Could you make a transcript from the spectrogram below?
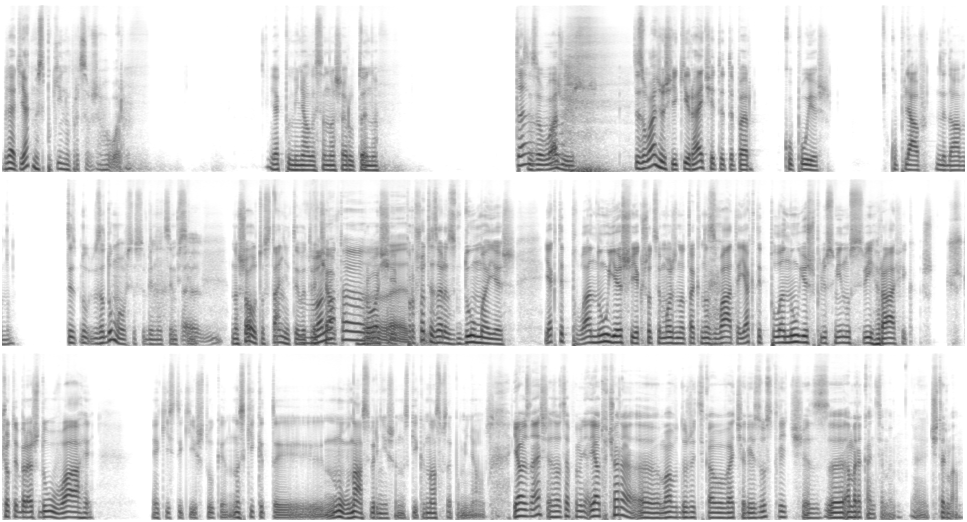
Блядь, як ми спокійно про це вже говоримо? Як помінялася наша рутина? Та... Ти зауважуєш? Ти зауважуєш, які речі ти тепер купуєш, купляв недавно. Ти ну, задумувався собі над цим всім. Е, На що от останнє ти витрачав то, гроші? е, Про що ти зараз думаєш? Як ти плануєш, якщо це можна так назвати? Як ти плануєш плюс-мінус свій графік? Що ти береш до уваги? Якісь такі штуки. Наскільки ти. Ну, в нас, вірніше, наскільки в нас все помінялося. Я знаєш, я за це поміняв. Я от вчора е, мав дуже цікаву ввечері зустріч з американцями е, чотирма.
